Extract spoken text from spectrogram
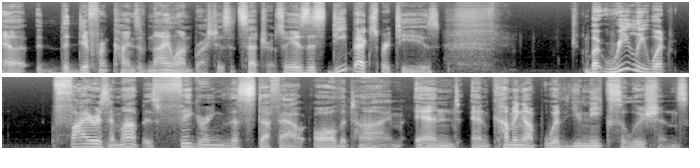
uh, the different kinds of nylon brushes, etc. So he has this deep expertise. But really, what fires him up is figuring this stuff out all the time and and coming up with unique solutions.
